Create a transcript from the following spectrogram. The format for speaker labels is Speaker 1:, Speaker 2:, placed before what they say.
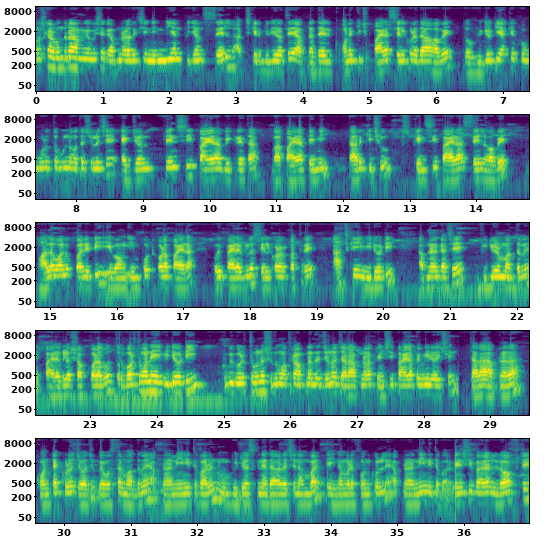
Speaker 1: নমস্কার বন্ধুরা, আমি অভিষেক। আপনারা দেখছেন ইন্ডিয়ান পিজন সেল আজকের ভিডিওতে আপনাদের অনেক কিছু পায়রা সেল করে দেওয়া হবে। তো ভিডিওটি আজকে খুব গুরুত্বপূর্ণ হতে চলেছে। একজন ফেন্সি পায়রা বিক্রেতা বা পায়রা প্রেমী, তার কিছু ফেন্সি পায়রা সেল হবে। ভালো ভালো কোয়ালিটি এবং ইম্পোর্ট করা পায়রা, ওই পায়রাগুলো সেল করার কথায় আজকে এই ভিডিওটি আপনার কাছে ভিডিওর মাধ্যমে পায়রাগুলো সব করাবো। তো বর্তমানে এই ভিডিওটি খুবই গুরুত্বপূর্ণ, শুধুমাত্র আপনাদের জন্য। যারা আপনারা ফেন্সি পায়রা প্রেমী রয়েছেন, তারা আপনারা কন্ট্যাক্ট করে যোগাযোগ ব্যবস্থার মাধ্যমে আপনারা নিয়ে নিতে পারবেন। ভিডিও স্ক্রিনে দেওয়া রয়েছে নাম্বার এই নম্বরে ফোন করলে আপনারা নিয়ে নিতে পারবেন। ফেন্সি পায়রার লফটে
